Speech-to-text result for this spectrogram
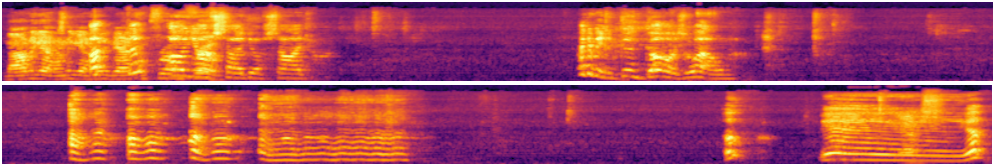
Now and again, and again, Oh, and again. oh, through, oh your side, your side. That'd have been a good goal as well. Oh, yay! Yes. Yep.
